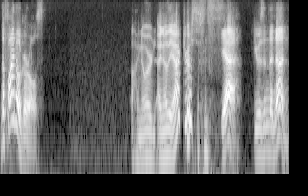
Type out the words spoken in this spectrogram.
The Final Girls. Oh, I know her. I know the actress. Yeah, he was in The Nun.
